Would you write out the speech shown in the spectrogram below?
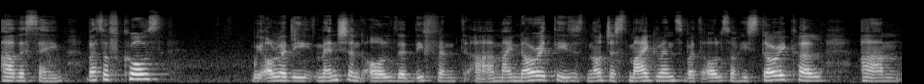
are the same. But of course we already mentioned all the different uh, minorities, not just migrants, but also historical um,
